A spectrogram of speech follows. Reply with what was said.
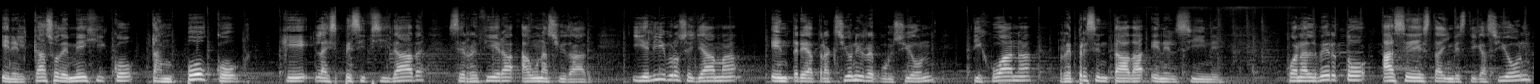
En el caso de México, tampoco que la especificidad se refiera a una ciudad. Y el libro se llama Entre atracción y repulsión, Tijuana representada en el cine. Juan Alberto hace esta investigación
